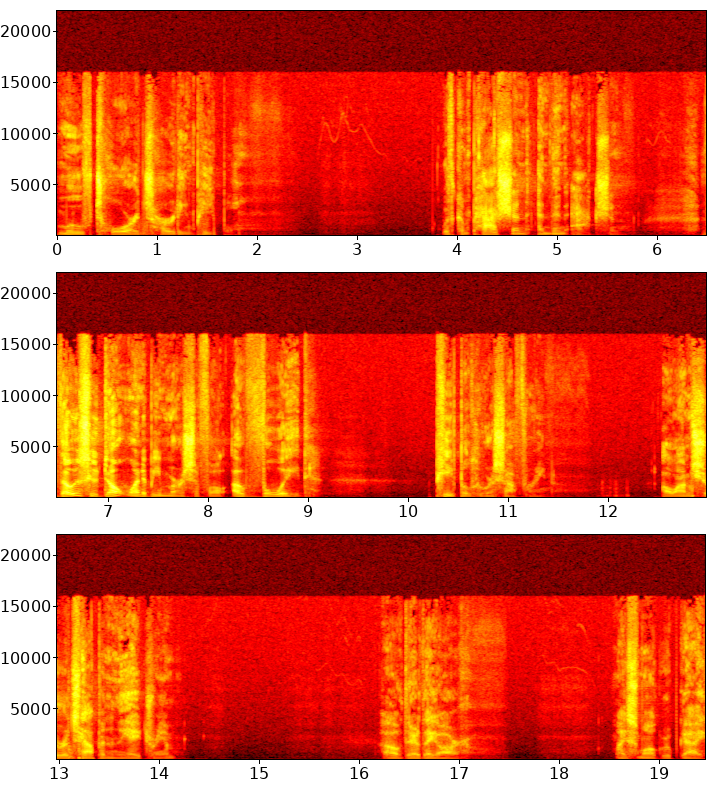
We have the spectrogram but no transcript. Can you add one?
move towards hurting people with compassion and then action. Those who don't want to be merciful avoid people who are suffering. Oh, I'm sure it's happened in the atrium. Oh, there they are. My small group guy.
